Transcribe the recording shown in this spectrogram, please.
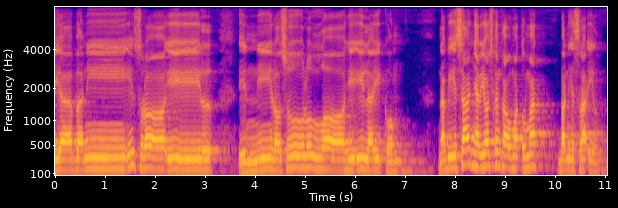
ya bani Israil inni rasulullahi ilaikum. Nabi Isa nyarioskeun ka umat-umat Bani Israel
